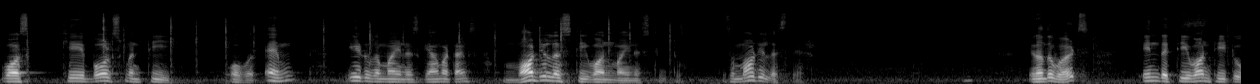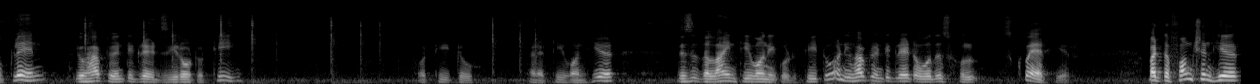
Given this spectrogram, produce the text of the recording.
was k Boltzmann T over m e to the minus gamma times modulus T1 minus T2 there is a modulus there. In other words in the T1 T2 plane you have to integrate 0 to T for T2 and a T1 here this is the line T1 equal to T2 and you have to integrate over this whole square here but the function here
